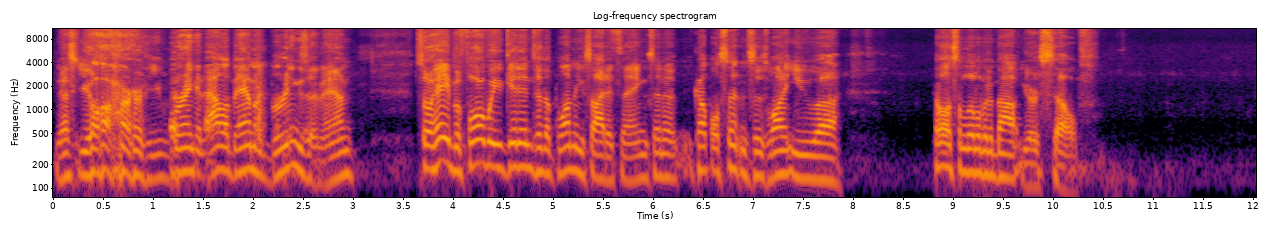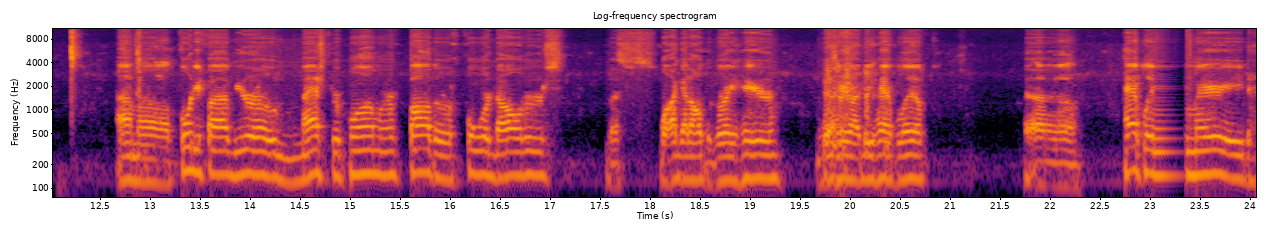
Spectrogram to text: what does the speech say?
yes, you are. You bring it. Alabama brings it, man. So, hey, before we get into the plumbing side of things, in a couple sentences, why don't you uh, tell us a little bit about yourself? I'm a 45 year old master plumber, father of four daughters. That's why I got all the gray hair, what hair I do have left. Uh, happily married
